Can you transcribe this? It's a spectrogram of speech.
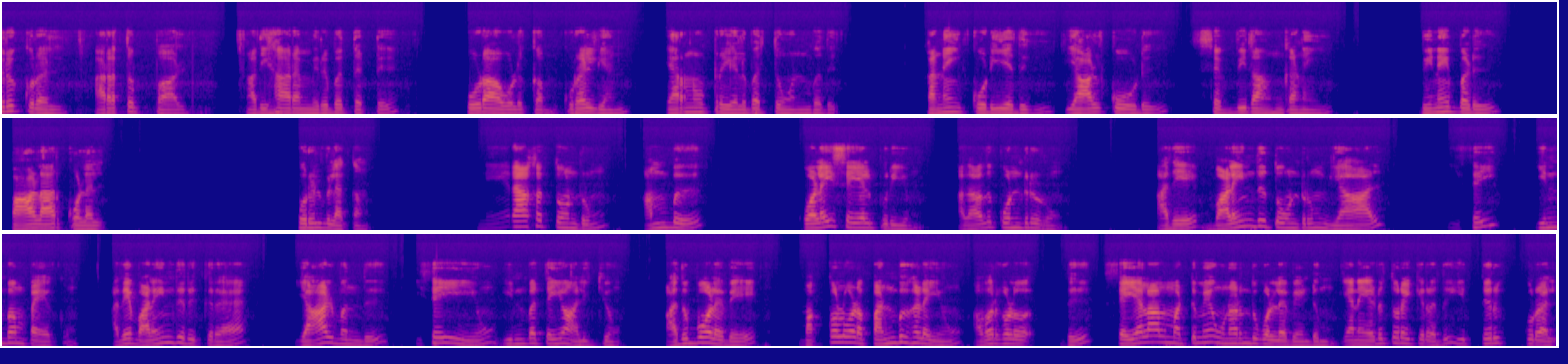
திருக்குறள் அறத்துப்பால் அதிகாரம் இருபத்தெட்டு கூடா ஒழுக்கம் குறள் எண் இரநூற்று எழுபத்து ஒன்பது கனை கொடியது யாழ்கோடு செவ்விதாங்கனை வினைபடு பாலார் கொளல் பொருள் விளக்கம். நேராகத் தோன்றும் அம்பு கொலை செயல் புரியும் அதாவது கொன்றுரும் அதே வளைந்து தோன்றும் யாழ் இசை இன்பம் பயக்கும். அதே வளைந்து இருக்கிற யாழ் வந்து இசையையும் இன்பத்தையும் அளிக்கும். அதுபோலவே மக்களோட பண்புகளையும் அவர்களது செயலால் மட்டுமே உணர்ந்து கொள்ள வேண்டும் என எடுத்துரைக்கிறது இத்திருக்குறள்.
